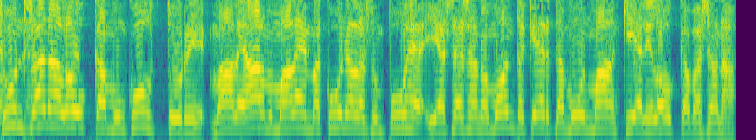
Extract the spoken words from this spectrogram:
Sun sana loukkaa mun kulttuuri. Mä olen Alma Male, mä kuunnella sun puhe ja sä sano monta kertaa muun maan kieli loukkaava sana.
